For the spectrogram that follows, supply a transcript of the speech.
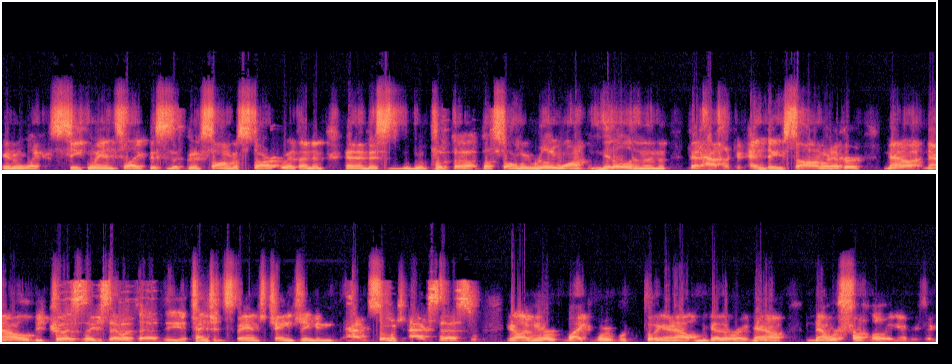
in like a sequence, like this is a good song to start with, and then and then this is we put the, the song we really want in the middle, and then that has like an ending song, whatever. Now now because like you said, with the, the attention spans changing and having so much access, you know, mean we're like we're, we're putting an album together right now. Now we're front loading everything.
